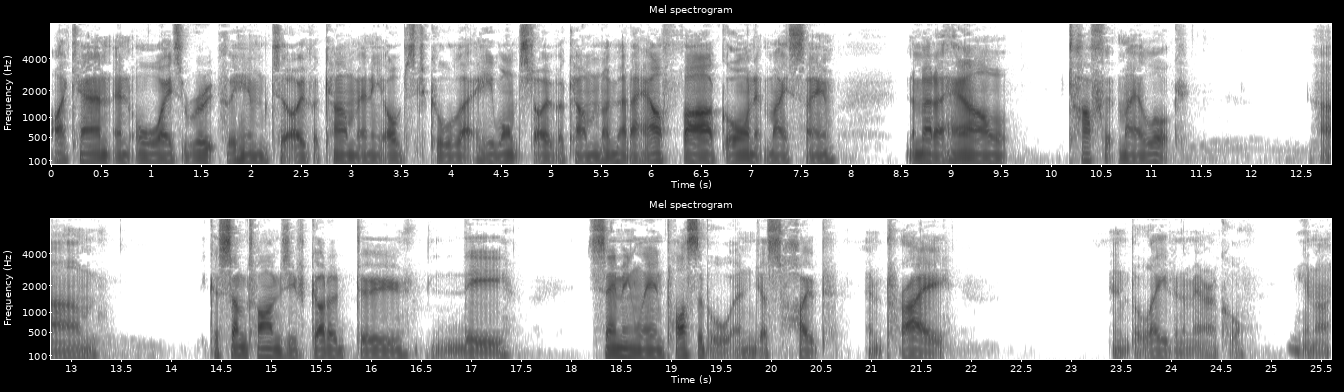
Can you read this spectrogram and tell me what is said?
I can and always root for him to overcome any obstacle that he wants to overcome, no matter how far gone it may seem, no matter how tough it may look. Um, because sometimes you've got to do the seemingly impossible and just hope and pray and believe in a miracle, you know.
